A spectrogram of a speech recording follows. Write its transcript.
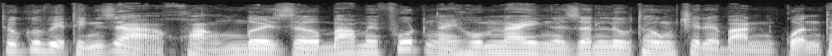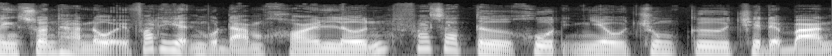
Thưa quý vị thính giả, khoảng 10 giờ 30 phút ngày hôm nay, người dân lưu thông trên địa bàn quận Thanh Xuân, Hà Nội phát hiện một đám khói lớn phát ra từ khu nhiều chung cư trên địa bàn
